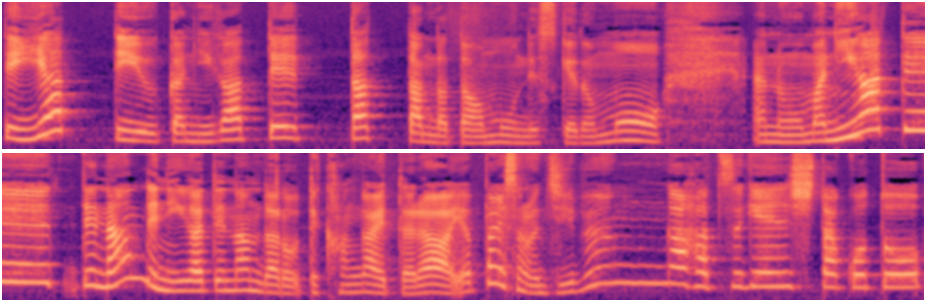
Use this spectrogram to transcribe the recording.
で、嫌っていうか苦手だったんだとは思うんですけども、あの、まあ、苦手でなんで苦手なんだろうって考えたら、やっぱりその自分が発言したこと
